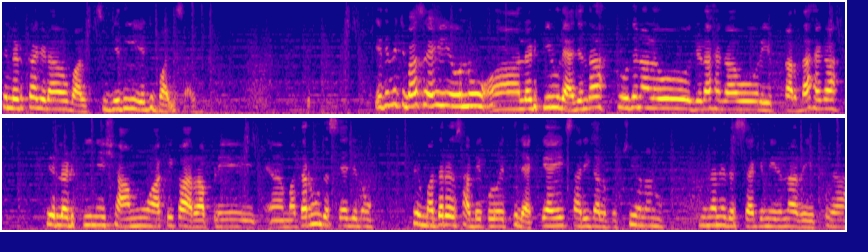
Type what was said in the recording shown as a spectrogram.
ਤੇ ਲੜਕਾ ਜਿਹੜਾ ਉਹ ਬਾਲਕ ਸੀ, ਜਿਹਦੀ ਏਜ 22 ਸਾਲ ਹੈ ਇਹਦੇ ਵਿੱਚ ਬਸ ਇਹੀ ਉਹਨੂੰ ਲੜਕੀ ਨੂੰ ਲੈ ਜਾਂਦਾ ਤੇ ਉਹਦੇ ਨਾਲ ਉਹ ਜਿਹੜਾ ਹੈਗਾ ਉਹ ਰੇਪ ਕਰਦਾ ਹੈਗਾ। ਫਿਰ ਲੜਕੀ ਨੇ ਸ਼ਾਮ ਨੂੰ ਆ ਕੇ ਘਰ ਆਪਣੇ ਮਦਰ ਨੂੰ ਦੱਸਿਆ ਜਦੋਂ। ਫਿਰ ਮਦਰ ਸਾਡੇ ਕੋਲੋਂ ਇੱਥੇ ਲੈ ਕੇ ਆਏ, ਸਾਰੀ ਗੱਲ ਪੁੱਛੀ ਉਹਨਾਂ ਨੂੰ। ਜਿਨ੍ਹਾਂ ਨੇ ਦੱਸਿਆ ਕਿ ਮੇਰੇ ਨਾਲ ਰੇਪ ਹੋਇਆ,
